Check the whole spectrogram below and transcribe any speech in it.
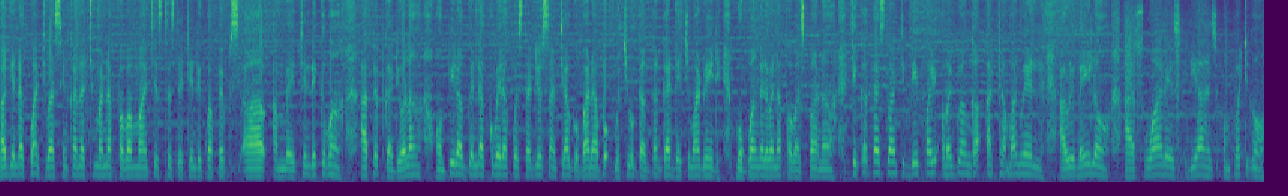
bagenda kuba nti basenkana timu naffe aba Manchester City etendekwa etendekebwa uh, Pep Guardiola. Omupiira gugenda kubeera ku Stadio Santiago Bernabeu mu kibuga gagadde eki Madrid mu ggwanga lya bannaffe aba Spana. Kikakasibwa nti defali amajwa nga ata Manuel Ribeiro Suarez Diaz Portugal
